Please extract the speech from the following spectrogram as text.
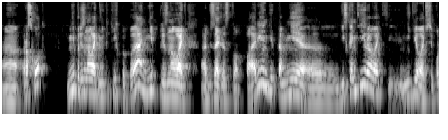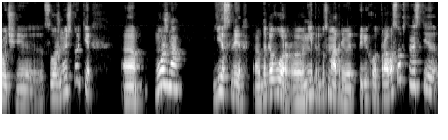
э, расход, не признавать никаких ППА, не признавать обязательства по аренде, там, не э, дисконтировать, не делать все прочие сложные штуки. Э, можно, если договор не предусматривает переход права собственности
